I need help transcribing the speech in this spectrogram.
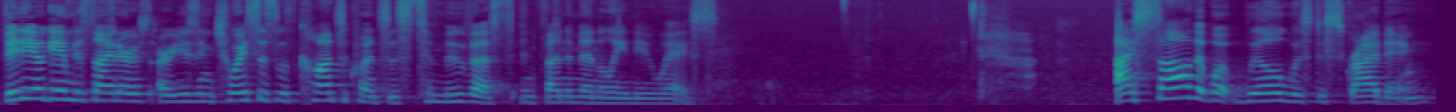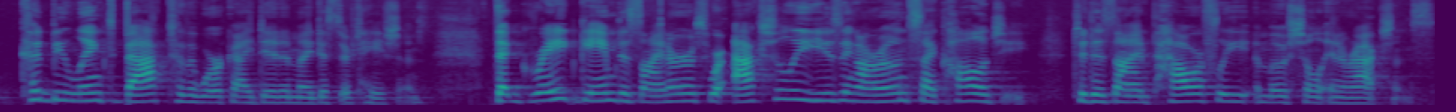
Video game designers are using choices with consequences to move us in fundamentally new ways. I saw that what Will was describing could be linked back to the work I did in my dissertation. That great game designers were actually using our own psychology to design powerfully emotional interactions.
